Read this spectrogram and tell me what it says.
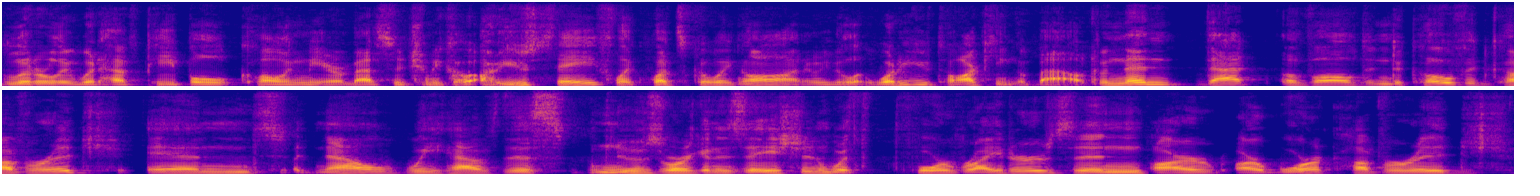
literally would have people calling me or messaging me, go, Are you you safe? Like, what's going on? And we like, what are you talking about? And then that evolved into COVID coverage. And now we have this news organization with four writers and our, our war coverage,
